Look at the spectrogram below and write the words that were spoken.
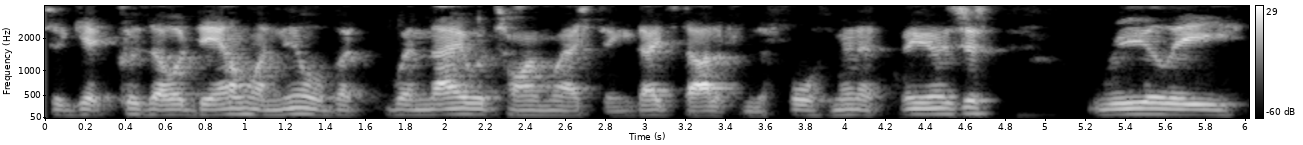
to get because they were down one 0 But when they were time wasting, they'd start it from the fourth minute. It was just really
